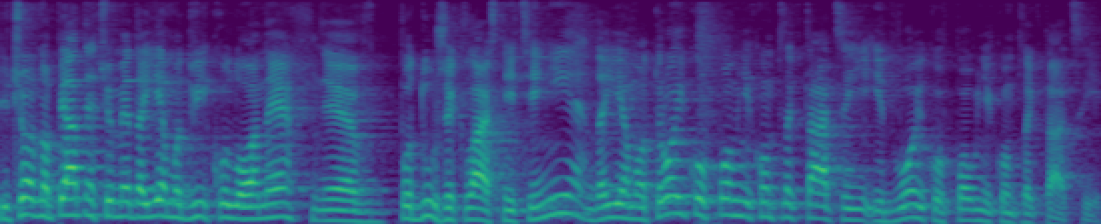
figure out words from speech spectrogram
Під Чорну п'ятницю ми даємо дві колони е, по дуже класній ціні. Даємо тройку в повній комплектації і двойку в повній комплектації.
